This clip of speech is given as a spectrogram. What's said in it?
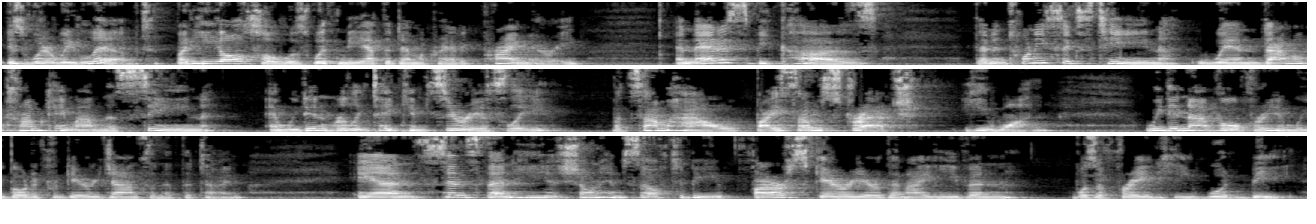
is where we lived, but he also was with me at the Democratic primary. And that is because that in 2016, when Donald Trump came on the scene and we didn't really take him seriously, but somehow, by some stretch, he won. We did not vote for him. We voted for Gary Johnson at the time. And since then, he has shown himself to be far scarier than I even was afraid he would be.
